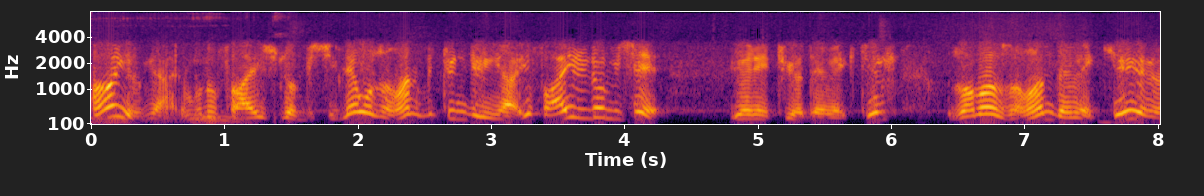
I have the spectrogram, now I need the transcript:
Hayır yani bunun hmm. faiz lobisiyle o zaman bütün dünyayı faiz lobisi yönetiyor demektir. Zaman zaman demek ki e,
